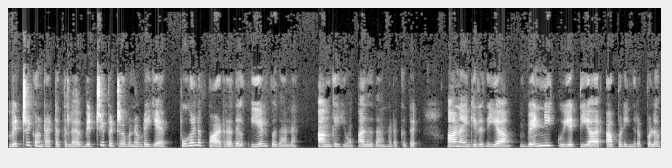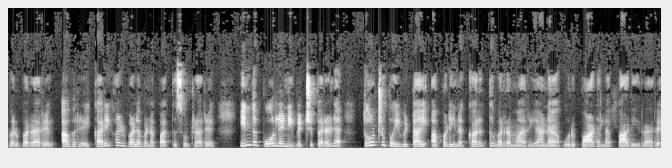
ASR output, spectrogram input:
வெற்றி கொண்டாட்டத்துல வெற்றி பெற்றவனுடைய புகழ பாடுறது இயல்பு தானே? அங்கேயும் அதுதான் நடக்குது. ஆனா இறுதியா வெண்ணி குயத்தியார் அப்படிங்கிற புலவர் வர்றாரு. அவரு கரிகால் வளவனை பார்த்து சொல்றாரு இந்த போர்ல நீ வெற்றி பெறல தோற்று போய் விட்டாய் அப்படின்னு கருத்து வர்ற மாதிரியான ஒரு பாடலை பாடிடுறாரு.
